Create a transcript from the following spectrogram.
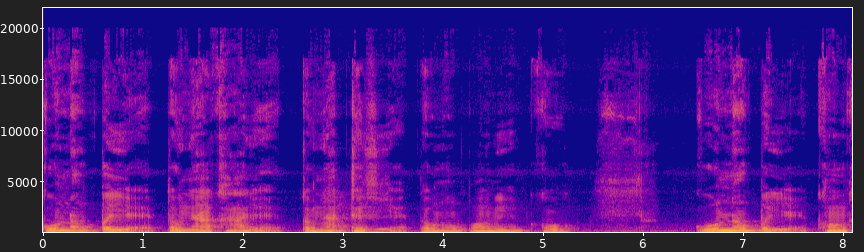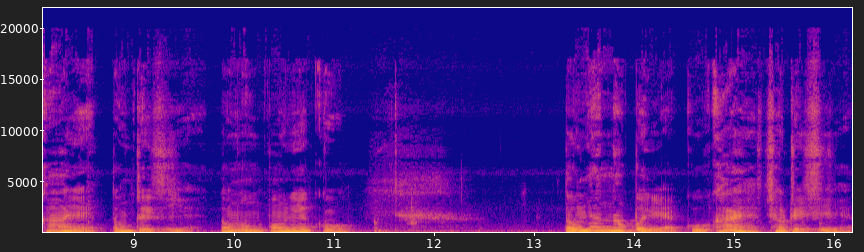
ကိုနောက်ပိတ်ရဲ့သုံးညာခါရဲ့သုံးညာထိပ်စီရဲ့သုံးလုံးပေါင်းခြင်းကိုကိုးနောက်ပိတ်ရဲ့ခွန်ခါရဲ့သုံးထိပ်စီရဲ့သုံးလုံးပေါင်းရင်ကိုသုံးညနောက်ပိတ်ရဲ့ကိုးခါရဲ့၆ထိပ်စီရဲ့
